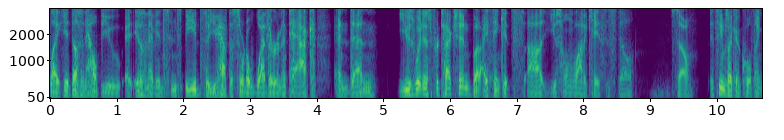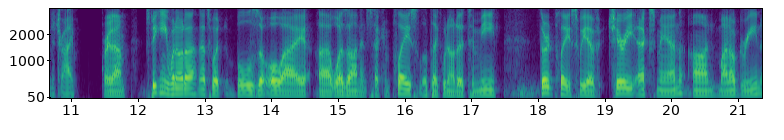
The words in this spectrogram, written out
like it doesn't help you it doesn't have instant speed so you have to sort of weather an attack and then use witness protection but i think it's uh, useful in a lot of cases still. So it seems like a cool thing to try. Right on. Speaking of winota that's what bullseye uh, was on in second place. Looked like winota to me. Third place we have cherry x-man on mono green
